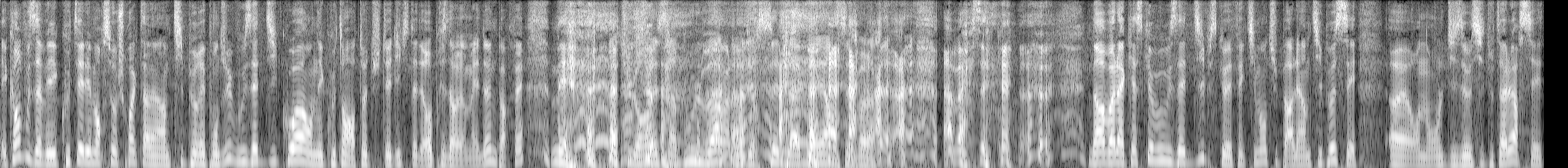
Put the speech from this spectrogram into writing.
Et quand vous avez écouté les morceaux, je crois que tu avais un petit peu répondu. Vous vous êtes dit quoi en écoutant? Alors toi, tu t'es dit que c'était des reprises d'Iron Maiden, parfait. Mais Là, tu leur laisses un boulevard pour dire c'est de la merde, c'est voilà. Ah bah, non voilà, qu'est-ce que vous vous êtes dit? Parce qu'effectivement, tu parlais un petit peu, c'est, euh, on, on le disait aussi tout à l'heure, c'est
